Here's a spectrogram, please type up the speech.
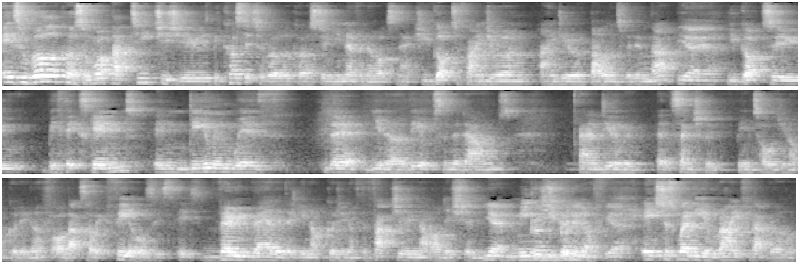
It's a roller coaster. And what that teaches you is because it's a roller coaster, and you never know what's next. You've got to find your own idea of balance within that. Yeah, yeah. You've got to be thick-skinned in dealing with the, you know, the ups and the downs, and dealing with essentially being told you're not good enough, or that's how it feels. It's it's very rarely that you're not good enough. The fact you're in that audition Yeah, means you're good good enough. enough. Yeah. It's just whether you're right for that role.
